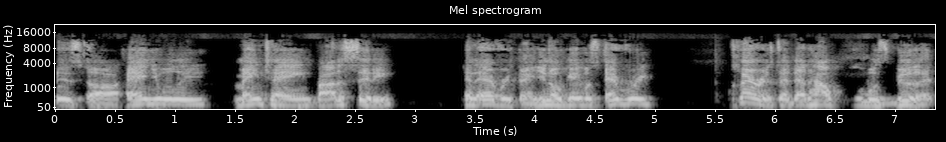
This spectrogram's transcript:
is uh, annually maintained by the city and everything. You know, gave us every clearance that that house was good.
